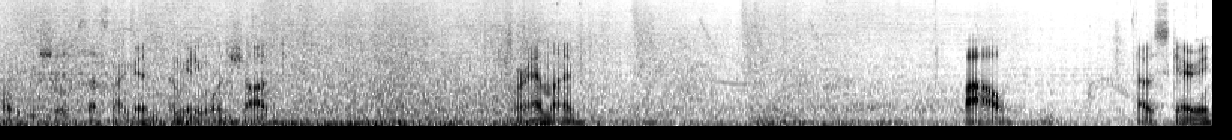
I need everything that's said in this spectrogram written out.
Holy shit, that's not good. I'm getting one shot. Where am I? Wow. That was scary.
